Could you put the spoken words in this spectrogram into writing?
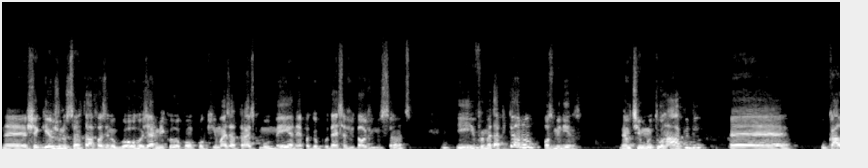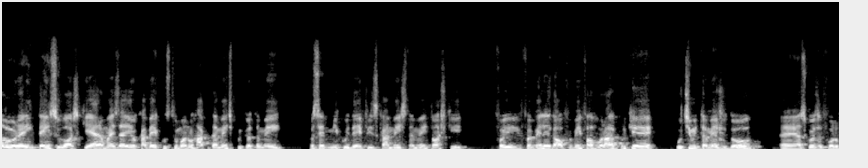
É, eu cheguei, o Júnior Santos estava fazendo gol, o Rogério me colocou um pouquinho mais atrás como meia, né, para que eu pudesse ajudar o Júnior Santos, e fui me adaptando aos meninos. É um time muito rápido, é, o calor era intenso, lógico que era, mas aí eu acabei acostumando rapidamente, porque eu também, eu sempre me cuidei fisicamente também, então acho que foi, foi bem legal, foi bem favorável, porque o time também ajudou, é, as coisas foram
